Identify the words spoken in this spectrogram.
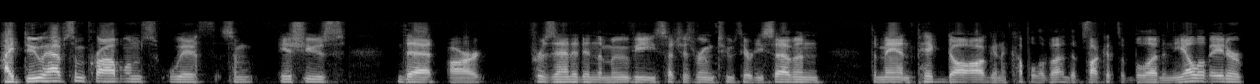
I do have some problems with some issues that are presented in the movie, such as Room 237, the man pig dog, and a couple of other buckets of blood in the elevator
